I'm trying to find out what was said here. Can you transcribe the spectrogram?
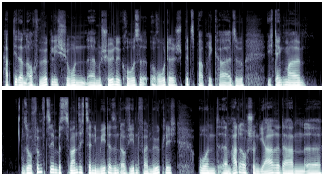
habt ihr dann auch wirklich schon ähm, schöne, große, rote Spitzpaprika. Also ich denke mal, so 15 bis 20 Zentimeter sind auf jeden Fall möglich und ähm, hat auch schon Jahre dann, äh,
